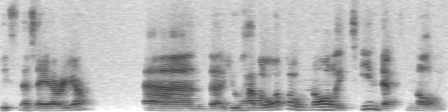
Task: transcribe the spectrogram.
business area, and uh, you have a lot of knowledge, in-depth knowledge.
